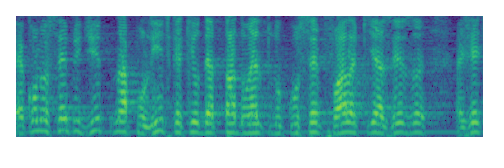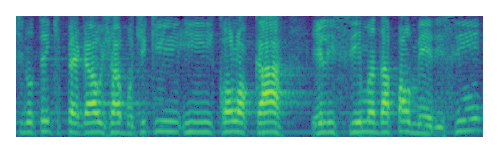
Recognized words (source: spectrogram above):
É como eu sempre dito na política, que o deputado Hélito do Curso sempre fala que às vezes a gente não tem que pegar o jabuti e, e colocar ele em cima da palmeira, e sim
